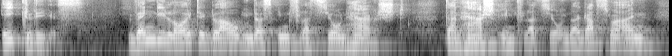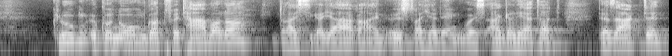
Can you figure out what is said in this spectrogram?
Ekliges. Wenn die Leute glauben, dass Inflation herrscht, dann herrscht Inflation. Da gab es mal einen klugen Ökonom, Gottfried Haberler, 30er Jahre, ein Österreicher, der in den USA gelehrt hat, der sagte,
